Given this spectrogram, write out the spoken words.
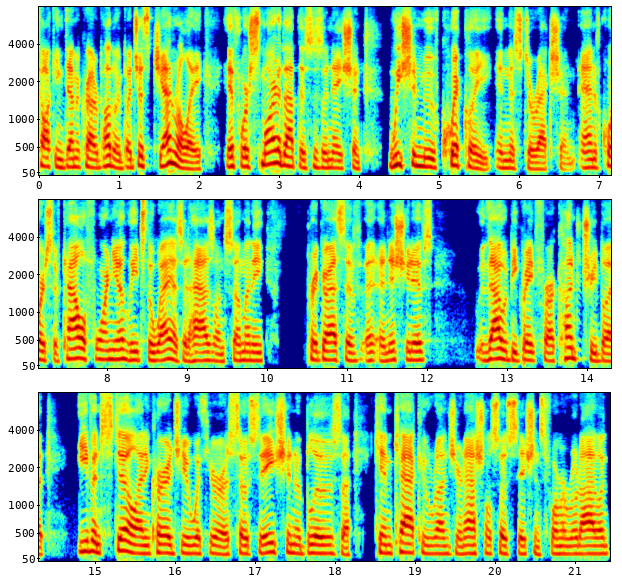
talking Democrat, or Republican, but just generally, if we're smart about this as a nation, we should move quickly in this direction. And of course, if California leads the way, as it has on so many progressive uh, initiatives, that would be great for our country. But even still, I'd encourage you with your Association of Blues, uh, Kim Keck, who runs your National Association's former Rhode Island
